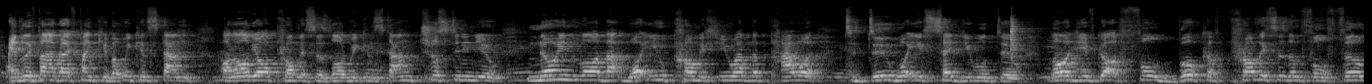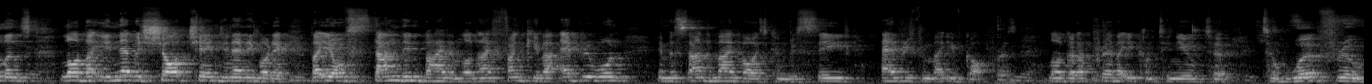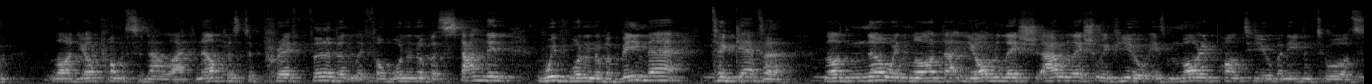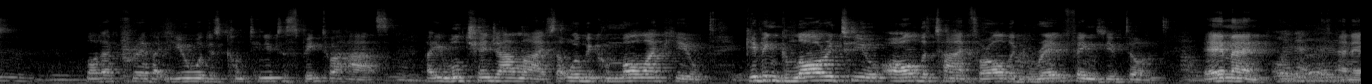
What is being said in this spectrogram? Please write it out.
Heavenly Father, I thank you that we can stand on all your promises, Lord. We can stand trusting in you, knowing, Lord, that what you promise, you have the power to do what you've said you will do. Lord, you've got a full book of promises and fulfillments, Lord, that you're never shortchanging anybody, that you're standing by them, Lord. And I thank you that everyone in the sound of my voice can receive everything that you've got for us. Lord God, I pray that you continue to, to work through Lord, your promises in our life and help us to pray fervently for one another, standing with one another, being there together. Lord, knowing, Lord, that your relation, our relationship with you is more important to you than even to us. Lord, I pray that you will just continue to speak to our hearts, that you will change our lives, that we'll become more like you, giving glory to you all the time for all the great things you've done. Amen. Amen. And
